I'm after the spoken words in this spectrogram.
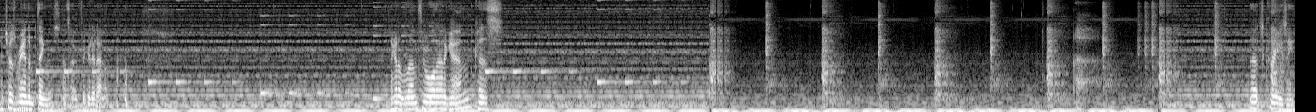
I chose random things. That's how I figured it out. I gotta run through all that again, because... That's crazy.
